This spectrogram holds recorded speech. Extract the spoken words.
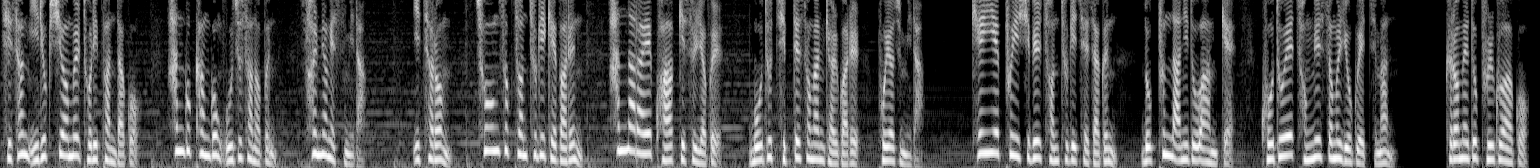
지상 이륙 시험을 돌입한다고 한국항공 우주산업은 설명했습니다. 이처럼 초음속 전투기 개발은 한 나라의 과학기술력을 모두 집대성한 결과를 보여줍니다. KF-21 전투기 제작은 높은 난이도와 함께 고도의 정밀성을 요구했지만 그럼에도 불구하고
